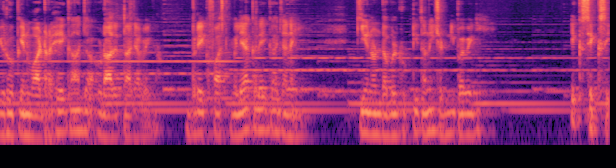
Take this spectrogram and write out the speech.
ਯੂਰੋਪੀਅਨ ਵਾਰਡ ਰਹੇਗਾ ਜਾਂ ਉਡਾ ਦਿੱਤਾ ਜਾਵੇਗਾ। ਬ੍ਰੇਕਫਾਸਟ ਮਿਲਿਆ ਕਰੇਗਾ ਜਾਂ ਨਹੀਂ? ਕੀ ਉਹਨਾਂ ਨੂੰ ਡਬਲ ਰੋਟੀ ਤਾਂ ਨਹੀਂ ਛੱਡਣੀ ਪਵੇਗੀ? ਇੱਕ ਸਿੱਖ ਸੀ,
